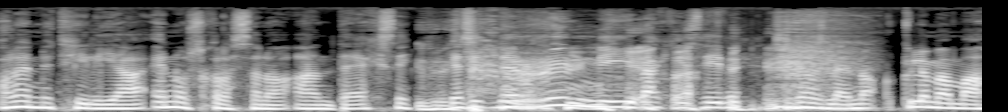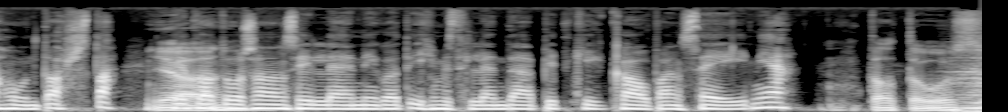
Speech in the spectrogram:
olen nyt hiljaa, en uskalla sanoa anteeksi. Yritä ja sitten ne rynnii väkisin. Sitten on silleen, no kyllä mä mahun tosta. Ja Joo. totuus on silleen, niin kuin, että ihmiset lentää pitkin kaupan seiniä. Totuus.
